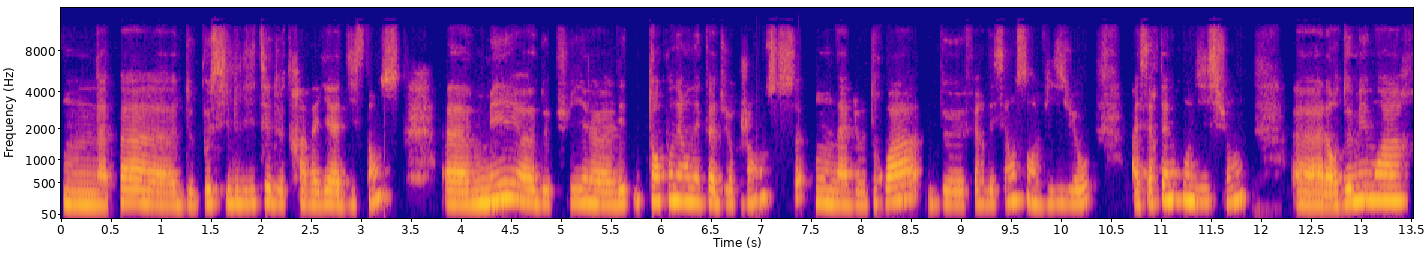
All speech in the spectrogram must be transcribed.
on n'a pas de possibilité de travailler à distance. Euh, mais euh, depuis tant qu'on est en état d'urgence, on a le droit de faire des séances en visio à certaines conditions. Euh, alors, de mémoire,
